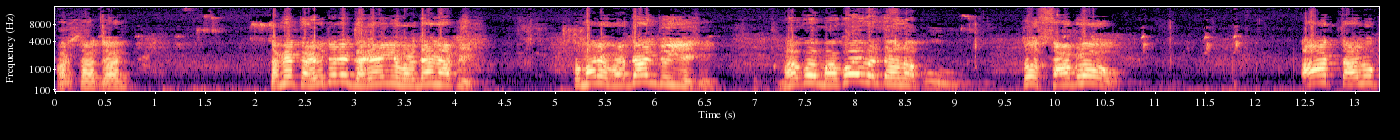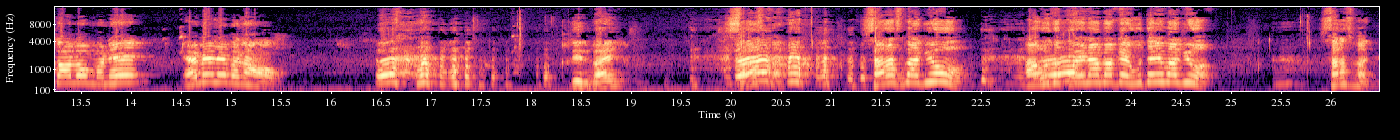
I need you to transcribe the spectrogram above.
ફરતા તમે કહ્યું તો ને ઘરે આવીને વરદાન આપીશ. તો મારે વરદાન જોઈએ છે. માગો માગો એ વરદાન આપું. તો સાંભળો. આ તાલુકાનો મને એમએલએ બનાવો. દિલભાઈ સરસ માગ્યું આવું તો કોઈ ના માગે એવું તો માગ્યું. સરસ બાજુ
